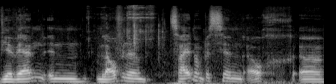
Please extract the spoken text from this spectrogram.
Wir werden in, im Laufe der Zeit noch ein bisschen auch äh,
